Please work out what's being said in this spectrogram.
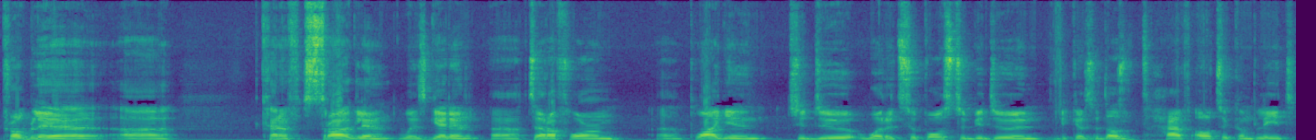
probably uh, kind of struggling with getting uh, Terraform uh, plugin to do what it's supposed to be doing because it doesn't have autocomplete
